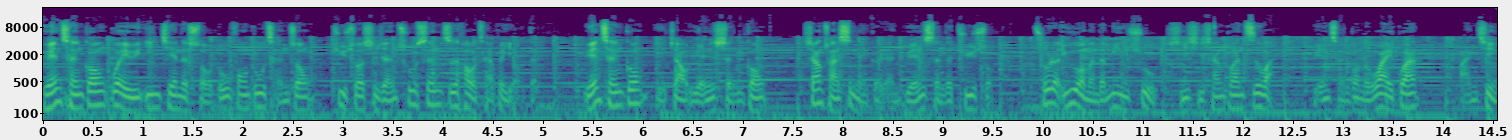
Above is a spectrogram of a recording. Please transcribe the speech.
元成宫位于阴间的首都丰都城中，据说是人出生之后才会有的。元成宫也叫元神宫，相传是每个人元神的居所。除了与我们的命数息息相关之外，元成宫的外观、环境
